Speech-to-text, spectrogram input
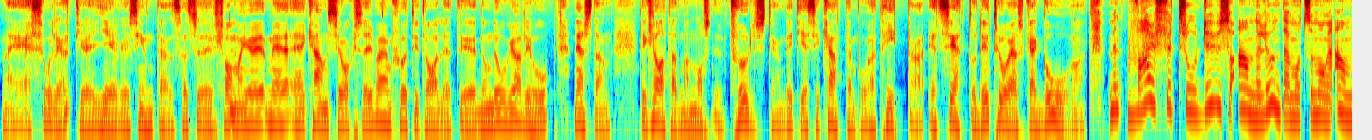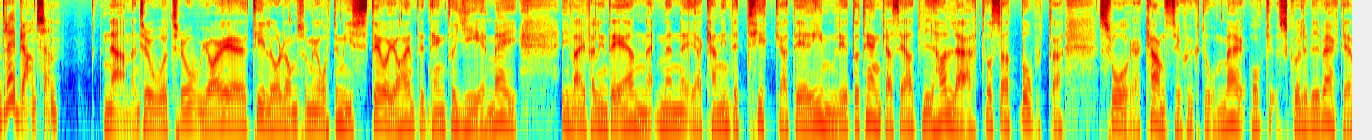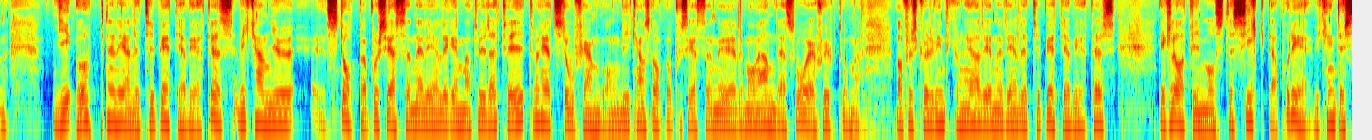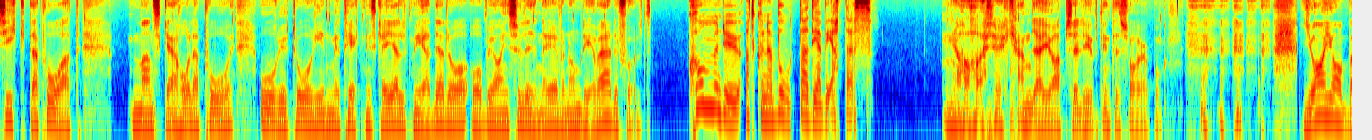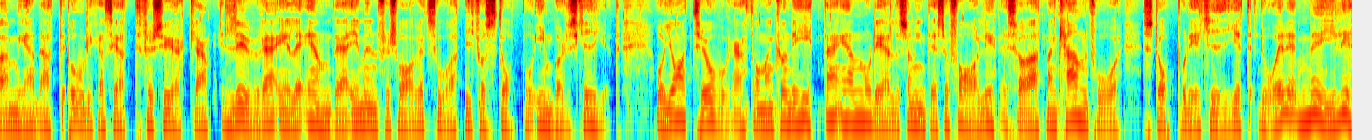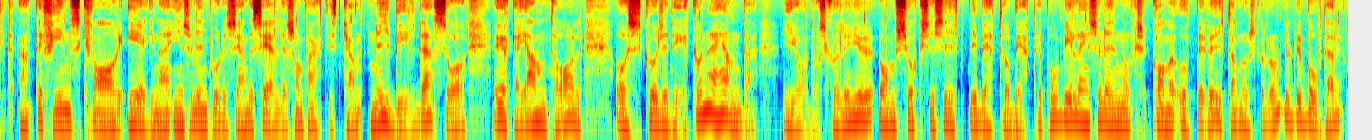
Nej, så lätt ger vi oss inte. Alltså, så sa man ju med eh, cancer också i början på 70-talet. Eh, de dog ju allihop nästan. Det är klart att man måste fullständigt ge sig katten på att hitta ett sätt och det tror jag ska gå. Men varför tror du så annorlunda mot så många andra i branschen? Nej, men tro och tro. Jag är, tillhör de som är optimister och jag har inte tänkt att ge mig. I varje fall inte än. Men jag kan inte tycka att det är rimligt att tänka sig att vi har lärt oss att bota svåra cancersjukdomar och skulle vi verkligen ge upp när det gäller typ 1-diabetes. Vi kan ju eh, stoppa processen när det gäller reumatoid artrit med rätt stor framgång. Vi kan stoppa processen när det gäller många andra svåra sjukdomar. Varför skulle vi inte kunna göra det när det gäller typ 1-diabetes? Det är klart vi måste sikta på det. Vi kan inte sikta på att man ska hålla på år ut och år in med tekniska hjälpmedel och, och bra insuliner, även om det är värdefullt. Kommer du att kunna bota diabetes? Ja, det kan jag ju absolut inte svara på. jag jobbar med att på olika sätt försöka lura eller ändra immunförsvaret så att vi får stopp på inbördeskriget. Och jag tror att om man kunde hitta en modell som inte är så farlig så att man kan få stopp på det kriget, då är det möjligt att det finns kvar egna insulinproducerande celler som faktiskt kan nybildas och öka i antal. Och skulle det kunna hända, ja då skulle ju de successivt bli bättre och bättre på att bilda insulin och komma upp över ytan. Då skulle de ju bli botade.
